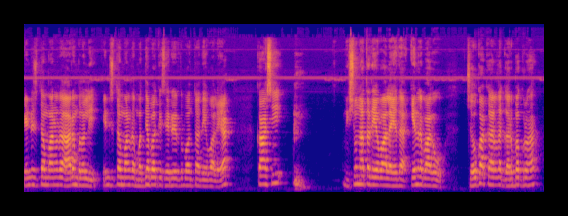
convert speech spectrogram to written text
ಎಂಟನೇ ಶತಮಾನದ ಆರಂಭದಲ್ಲಿ ಎಂಟು ಶತಮಾನದ ಮಧ್ಯಭಾಗಕ್ಕೆ ಸೇರಿರುವಂಥ ದೇವಾಲಯ. ಕಾಶಿ ವಿಶ್ವನಾಥ ದೇವಾಲಯದ ಕೇಂದ್ರ ಭಾಗವು ಚೌಕಾಕಾರದ ಗರ್ಭಗೃಹ.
